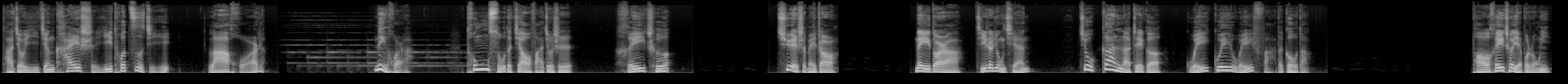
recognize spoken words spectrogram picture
他就已经开始依托自己拉活了。那会儿啊，通俗的叫法就是黑车。确实没招儿。那一段啊，急着用钱，就干了这个。违规违法的勾当，跑黑车也不容易，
